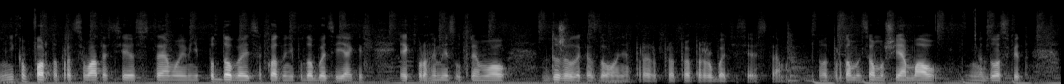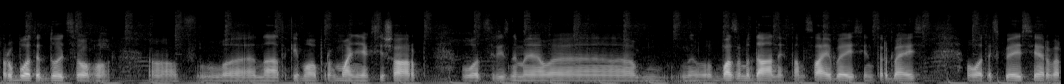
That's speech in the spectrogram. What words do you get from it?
мені комфортно працювати з цією системою, мені подобається код, мені подобається якість. Як програміст отримував дуже велике задоволення при, при, при, при роботі з цією системою. От, при тому всьому, що я мав досвід роботи до цього е, на таких мовах програмування, як C-Sharp, от, з різними е, базами даних, там Sybase, Interbase, от, SQL сервер.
